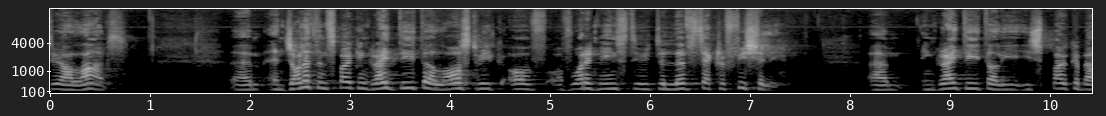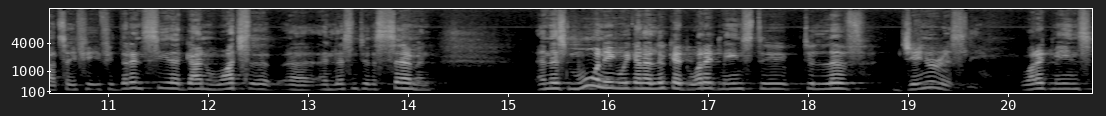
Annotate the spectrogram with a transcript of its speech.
to our lives. Um, and Jonathan spoke in great detail last week of, of what it means to, to live sacrificially. Um, in great detail he, he spoke about. So if you, if you didn't see that, go and watch the, uh, and listen to the sermon. And this morning we're going to look at what it means to, to live generously. What it means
